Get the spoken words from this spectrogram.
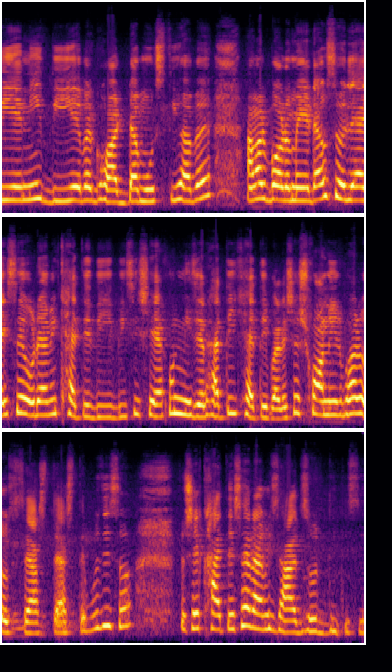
দিয়ে নিই দিয়ে এবার ঘরটা মুছতে হবে। আমার বড় মেয়েটাও চলে আইসে ওরে আমি খেতে দিয়ে দিছি। সে এখন নিজের হাতেই খেতে পারে। সে স্বনির্ভর হচ্ছে আস্তে আস্তে বুঝিস তো সে খাইতেছে আর আমি ঝাড় ঝুট দিতেছি।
